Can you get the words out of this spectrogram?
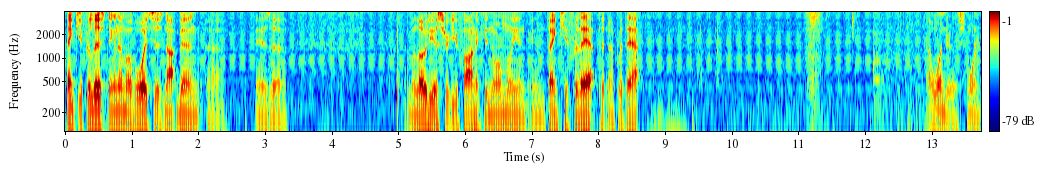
Thank you for listening. I know my voice has not been uh, as uh, melodious or euphonic as normally, and, and thank you for that, putting up with that. I wonder this morning.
